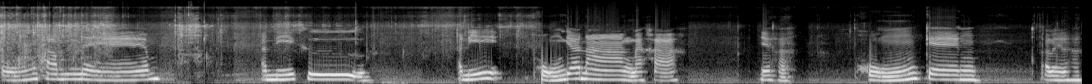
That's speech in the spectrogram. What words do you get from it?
ผงทำแหนม อันนี้คือ อันนี้ผงย่านางนะคะ เนี่ยค่ะ ผงแกงอะไรนะคะ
